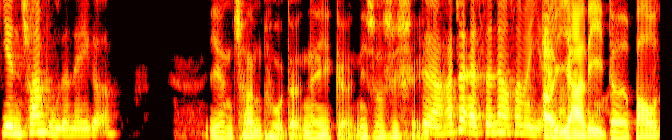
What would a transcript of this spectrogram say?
演川普的那一个，演川普的那一个，你说是谁？对啊，他在 S N L 上面演。呃，亚历德包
